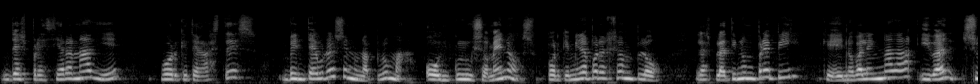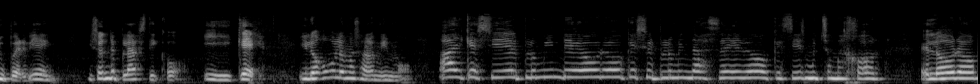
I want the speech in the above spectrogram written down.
despreciar a nadie porque te gastes 20 euros en una pluma o incluso menos. Porque mira, por ejemplo, las Platinum Preppy, que no valen nada y van súper bien. Y son de plástico. ¿Y qué? Y luego volvemos a lo mismo. Ay, que si el plumín de oro, que si el plumín de acero, que si es mucho mejor el oro.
